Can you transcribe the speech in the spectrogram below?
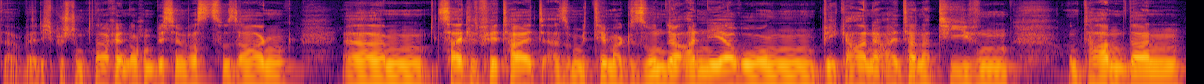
da werde ich bestimmt nachher noch ein bisschen was zu sagen. Ähm, Cycle Fit halt, also mit Thema gesunde Ernährung, vegane Alternativen und haben dann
